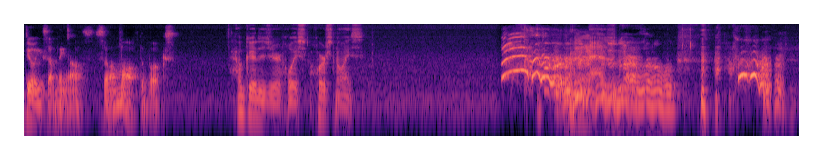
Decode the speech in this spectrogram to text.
doing something else, so I'm off the books. How good is your horse, horse noise?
